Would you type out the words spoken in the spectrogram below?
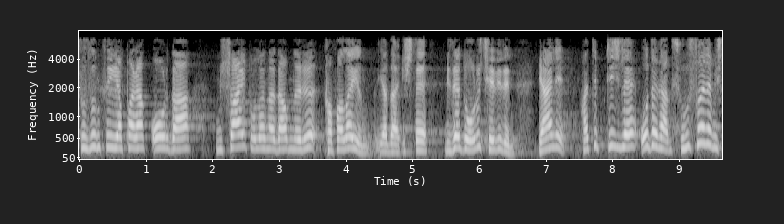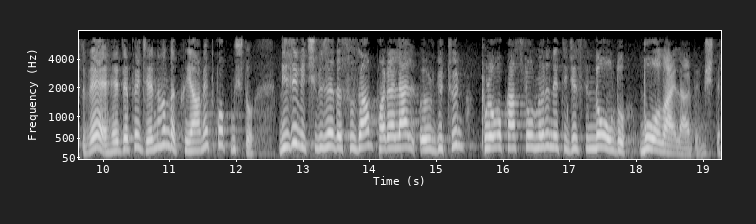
sızıntıyı yaparak orada müsait olan adamları kafalayın ya da işte bize doğru çevirin. Yani Hatip Dicle o dönem şunu söylemişti ve HDP Cenhan'da kıyamet kopmuştu. Bizim içimize de sızan paralel örgütün provokasyonları neticesinde oldu bu olaylar demişti.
